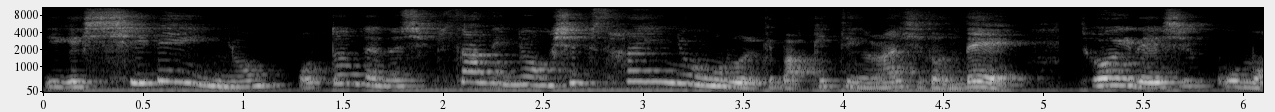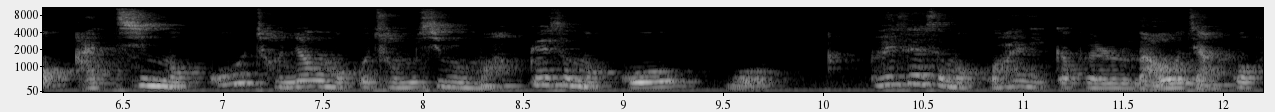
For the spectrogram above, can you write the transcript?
이게 12인용 어떤 데는 13인용 14인용으로 이렇게 마케팅을 하시던데 저희 네 식구 뭐 아침 먹고 저녁 먹고 점심은 뭐 학교에서 먹고 뭐 회사에서 먹고 하니까 별로 나오지 않고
